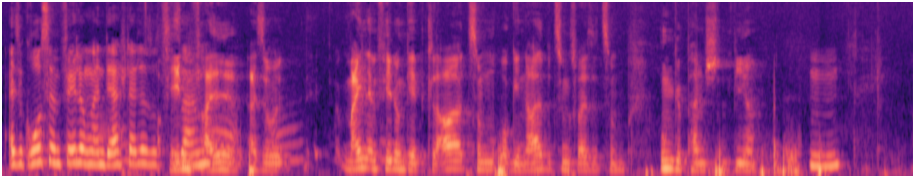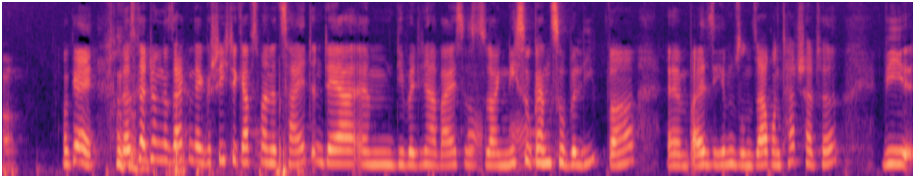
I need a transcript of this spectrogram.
also große Empfehlung an der Stelle sozusagen. Auf jeden Fall. Also meine Empfehlung geht klar zum Original bzw. zum ungepanschten Bier. Mhm. Okay, du hast gerade schon gesagt, in der Geschichte gab es mal eine Zeit, in der ähm, die Berliner Weiße sozusagen nicht so ganz so beliebt war, ähm, weil sie eben so einen sauren Touch hatte. Wie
